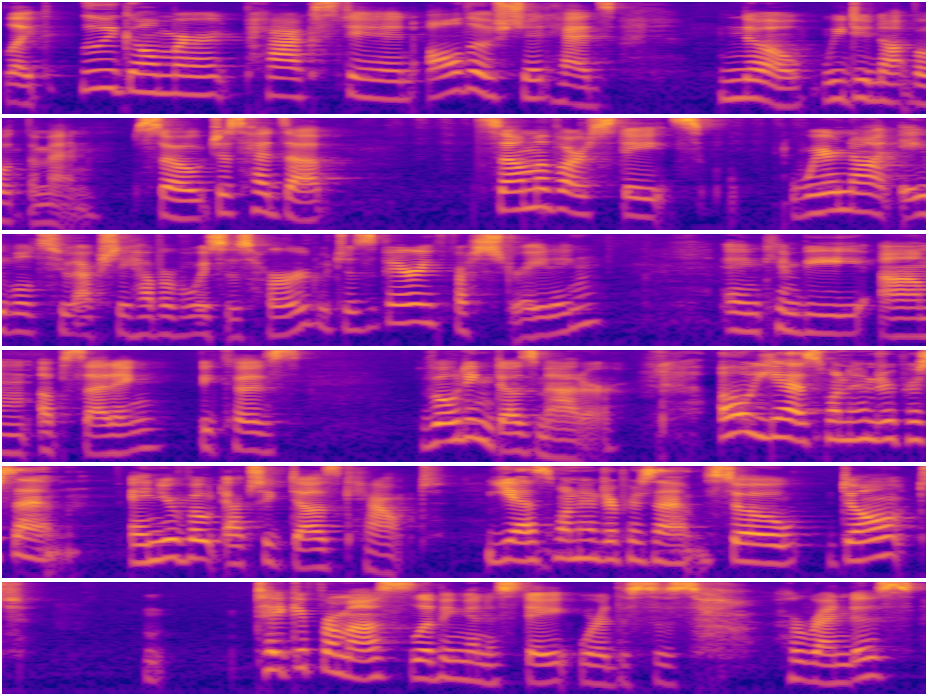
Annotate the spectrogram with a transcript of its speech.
like Louis Gohmert, Paxton, all those shitheads. No, we do not vote them in. So just heads up, some of our states, we're not able to actually have our voices heard, which is very frustrating and can be um, upsetting because voting does matter. Oh, yes, 100%. And your vote actually does count. Yes, 100%. So don't take it from us living in a state where this is horrendous.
